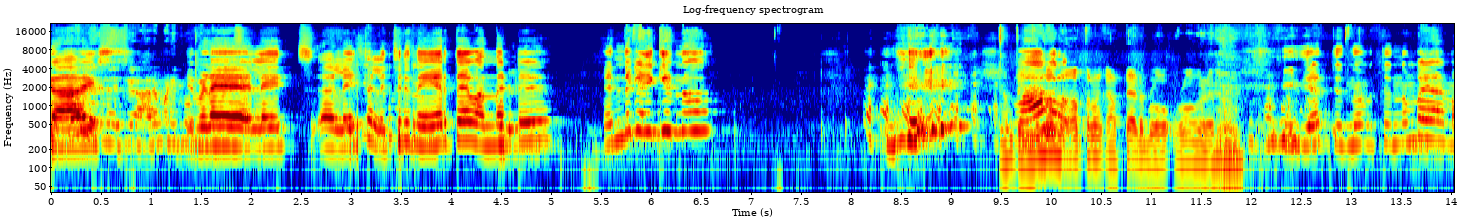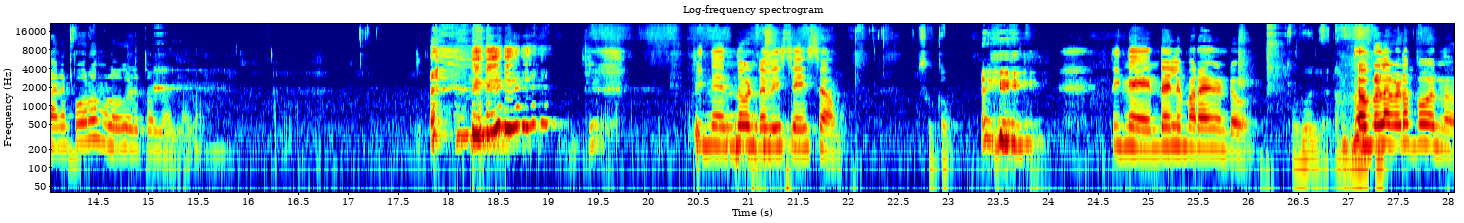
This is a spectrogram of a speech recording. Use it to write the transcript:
ഗായ്സ് ഇവിടെ ലേറ്റ് ലേറ്റ് അല്ല ഇച്ചിരി നേരത്തെ വന്നിട്ട് എന്ത് കഴിക്കുന്നു? മാത്രം കറക്റ്റായിട്ട് വ്ളോഗ് എടുക്കും ഞാൻ തിന്നും തിന്നുമ്പോ മനഃപൂർവം വ്ളോഗ് എടുത്തോണ്ട് വന്നത്. പിന്നെ എന്തുണ്ട് വിശേഷം? സുഖം. പിന്നെ എന്തായാലും പറയാനുണ്ടോ നമ്മൾ എവിടെ പോകുന്നു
